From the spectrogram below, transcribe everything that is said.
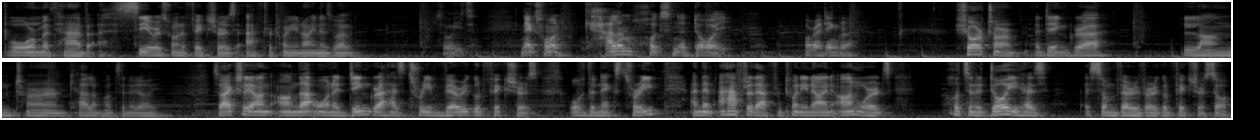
Bournemouth have a serious run of fixtures after 29 as well. Sweet. Next one. Callum Hudson-Odoi or Adingra? Short term, Adingra. Long term, Callum Hudson Odoi. So actually, on on that one, Adingra has three very good fixtures over the next three, and then after that, from 29 onwards, Hudson Odoi has some very very good fixtures. So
